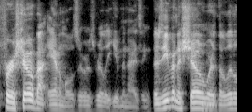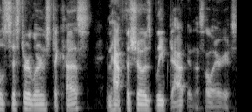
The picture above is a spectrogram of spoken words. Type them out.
for a show about animals, it was really humanizing. There's even a show where the little sister learns to cuss, and half the show is bleeped out, and it's hilarious.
